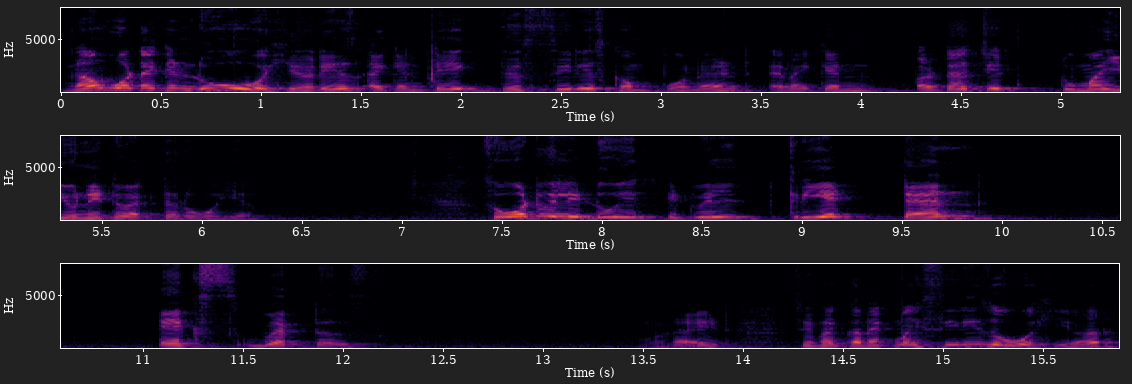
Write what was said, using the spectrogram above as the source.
now what I can do over here is I can take this series component and I can attach it to my unit vector over here. So what will it do is it will create 10 x vectors, right? So if I connect my series over here,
